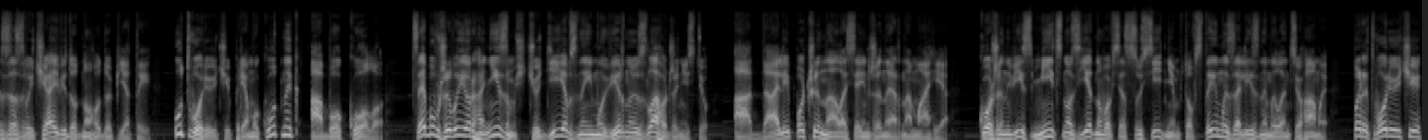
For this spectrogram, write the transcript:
зазвичай від одного до п'яти, утворюючи прямокутник або коло. Це був живий організм, що діяв з неймовірною злагодженістю. А далі починалася інженерна магія. Кожен віз міцно з'єднувався з сусіднім товстими залізними ланцюгами, перетворюючи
